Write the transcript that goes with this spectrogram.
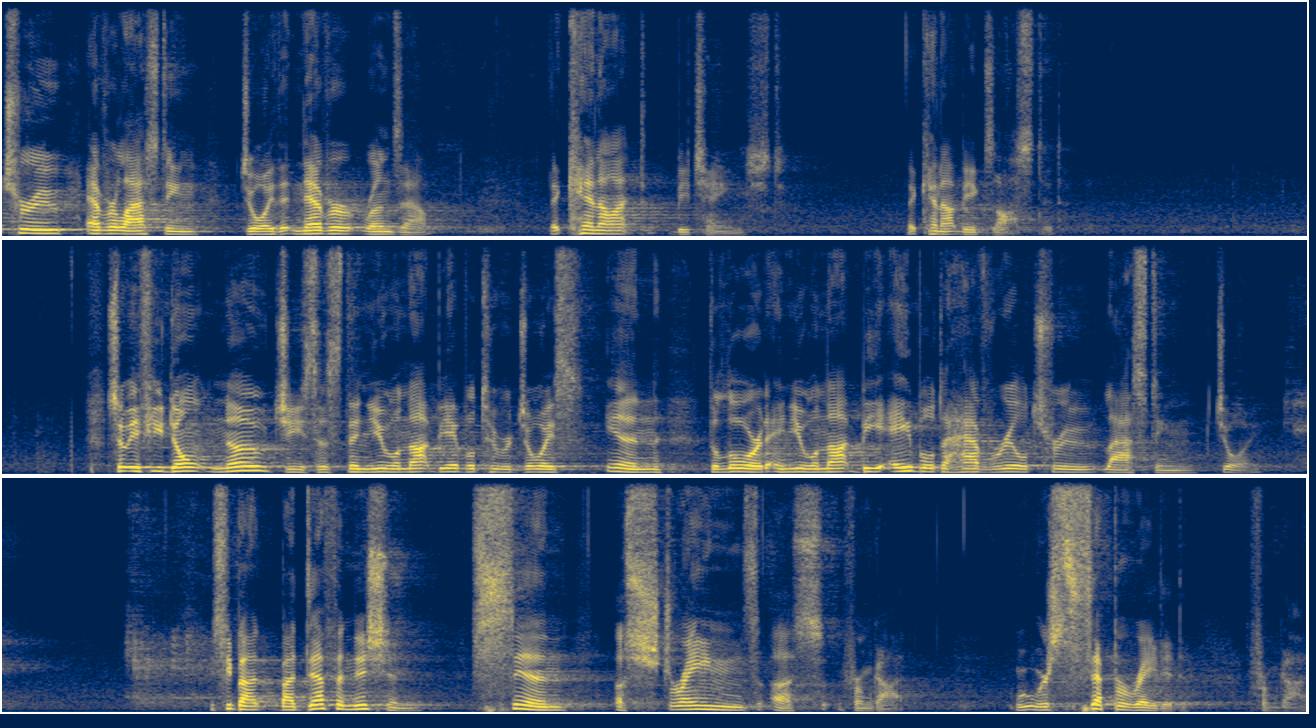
true, everlasting joy that never runs out, that cannot be changed, that cannot be exhausted. So if you don't know Jesus, then you will not be able to rejoice in the Lord and you will not be able to have real, true, lasting joy. You see, by, by definition, sin estranges us from God. We're separated from God.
